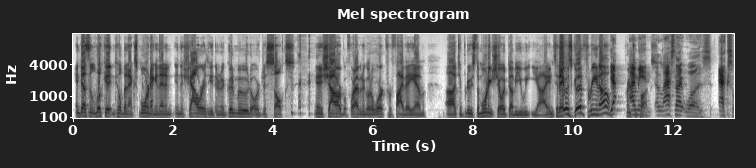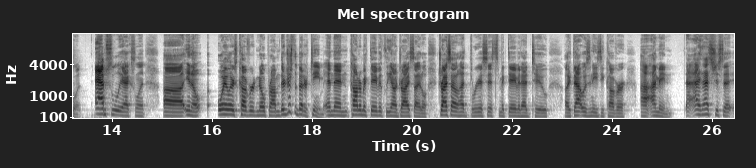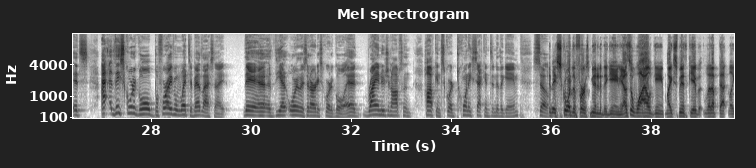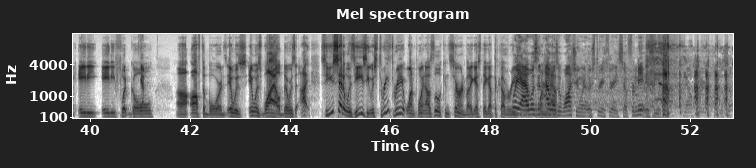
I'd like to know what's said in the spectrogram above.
and doesn't look at it until the next morning. And then in, in the shower is either in a good mood or just sulks in a shower before having to go to work for 5 a.m. Uh, to produce the morning show at WEEI. And today was good, 3 and 0. Yeah, Prince I mean, Pucks. uh, last night was excellent, absolutely excellent. Uh, you know, Oilers covered, no problem. They're just the better team. And then Connor McDavid, Leon Draisaitl. Draisaitl had three assists. McDavid had two. Like that was an easy cover. Uh, I mean, I, that's just a. It's I, they scored a goal before I even went to bed last night. They uh, the Oilers had already scored a goal. And Ryan Nugent Hopkins, Hopkins scored 20 seconds into the game. So they scored the first minute of the game. Yeah, it was a wild game. Mike Smith gave let up that like 80 80 foot goal uh, off the boards. It was it was wild. There was I so you said it was easy. It was three three at one point. I was a little concerned, but I guess they got the cover. Well, easy, yeah, I wasn't. and a I half. wasn't watching when it was three three. So for me, it was easy.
